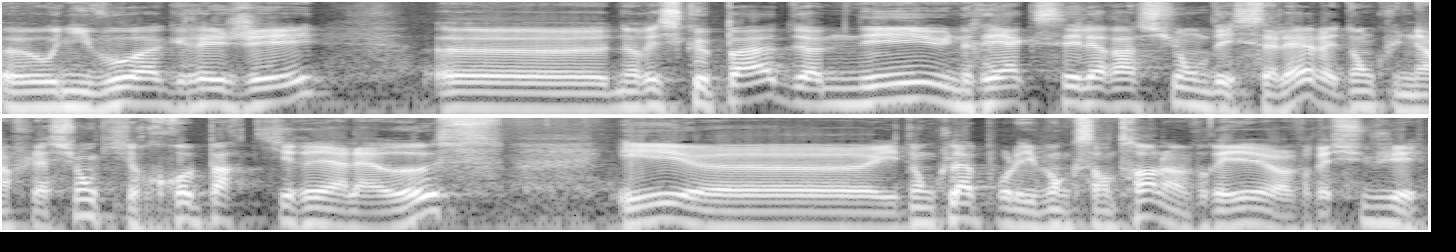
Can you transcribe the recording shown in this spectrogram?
au niveau agrégé euh, ne risque pas d'amener une réaccélération des salaires et donc une inflation qui repartirait à la hausse et, euh, donc là pour les banques centrales un vrai, un vrai sujet.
